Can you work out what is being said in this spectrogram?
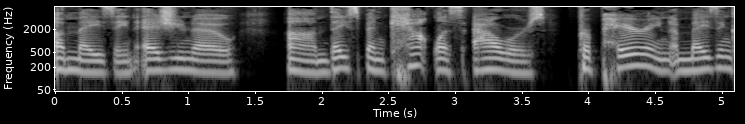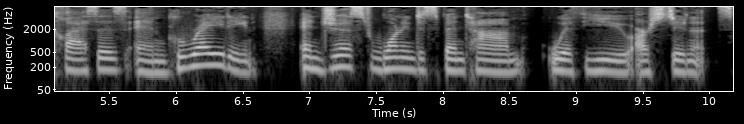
amazing. As you know, um, they spend countless hours preparing amazing classes and grading and just wanting to spend time with you, our students.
